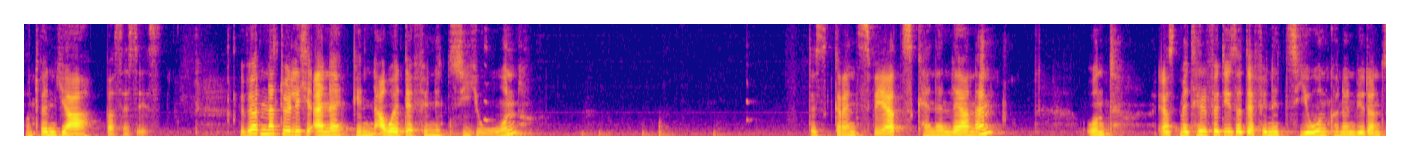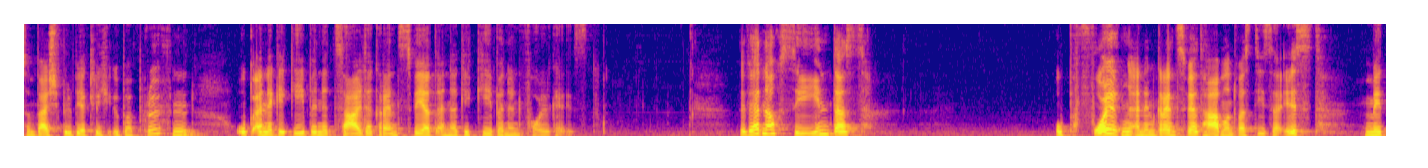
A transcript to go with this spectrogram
und wenn ja, was es ist. Wir würden natürlich eine genaue Definition des Grenzwerts kennenlernen und erst mit Hilfe dieser Definition können wir dann zum Beispiel wirklich überprüfen, ob eine gegebene Zahl der Grenzwert einer gegebenen Folge ist. Wir werden auch sehen, dass ob Folgen einen Grenzwert haben und was dieser ist, mit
